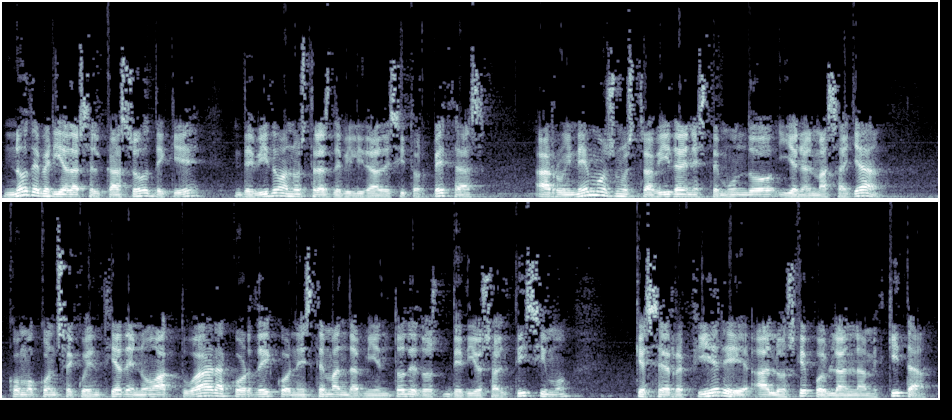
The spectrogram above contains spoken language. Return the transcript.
No debería darse el caso de que, debido a nuestras debilidades y torpezas, arruinemos nuestra vida en este mundo y en el más allá, como consecuencia de no actuar acorde con este mandamiento de, de Dios Altísimo que se refiere a los que pueblan la mezquita.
